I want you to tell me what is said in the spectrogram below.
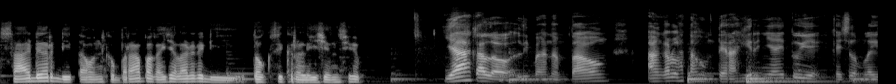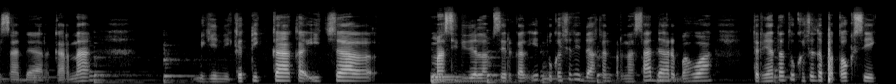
sadar di tahun keberapa Kaichel ada di toxic relationship? Ya kalau 5-6 tahun anggaplah tahun terakhirnya itu ya Kaichel mulai sadar karena begini ketika Kaichel masih di dalam circle itu Kaichel tidak akan pernah sadar bahwa ternyata tuh Kaichel dapat toxic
